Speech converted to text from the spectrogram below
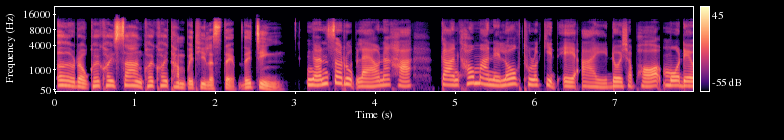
เออ เราค่อยๆ สร้าง ค่อย ๆทำไปทีละสเต็ปได้จริง งั้นสรุปแล้วนะคะ การเข้ามาในโลกธุรกิจ AI โดยเฉพาะโมเดล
